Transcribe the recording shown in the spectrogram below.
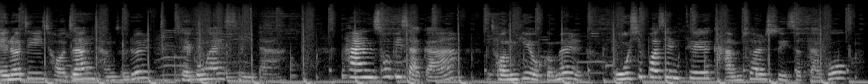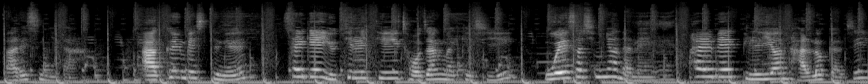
에너지 저장 장소를 제공하였습니다. 한 소비자가 전기요금을 50% 감소할 수 있었다고 말했습니다. 아크인베스트는 세계 유틸리티 저장 마켓이 5에서 10년 안에 800 빌리언 달러까지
